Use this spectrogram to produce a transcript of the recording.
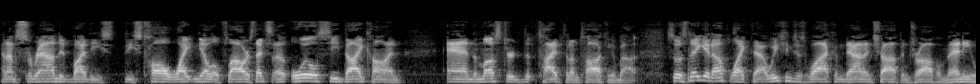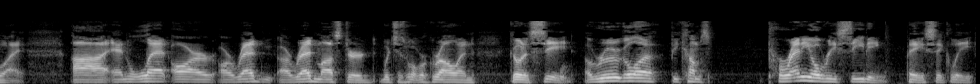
and I'm surrounded by these these tall white and yellow flowers, that's an oil seed daikon and the mustard type that I'm talking about. So as they get up like that, we can just whack them down and chop and drop them anyway uh, and let our, our red our red mustard, which is what we're growing, go to seed. Arugula becomes perennial reseeding, basically,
